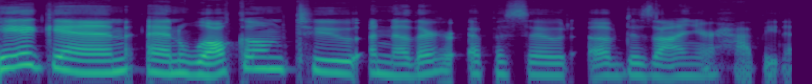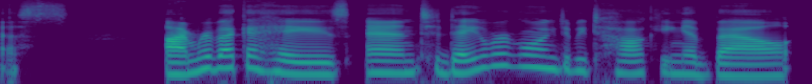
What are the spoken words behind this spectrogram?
Hey again, and welcome to another episode of Design Your Happiness. I'm Rebecca Hayes, and today we're going to be talking about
